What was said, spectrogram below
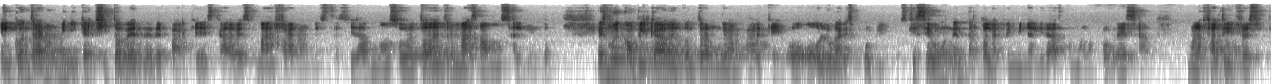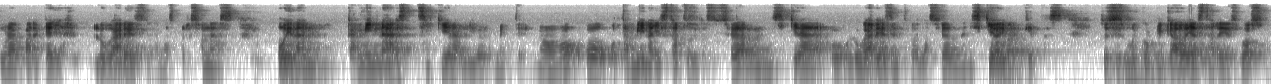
encontrar un mini cachito verde de parque es cada vez más raro en esta ciudad, ¿no? sobre todo entre más vamos saliendo. Es muy complicado encontrar un gran parque o, o lugares públicos que se unen tanto a la criminalidad como a la pobreza, como a la falta de infraestructura, para que haya lugares donde las personas puedan caminar siquiera libremente, ¿no? O, también hay estatus de la sociedad donde ni siquiera, o lugares dentro de la ciudad donde ni siquiera hay banquetas. Entonces es muy complicado y hasta riesgoso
